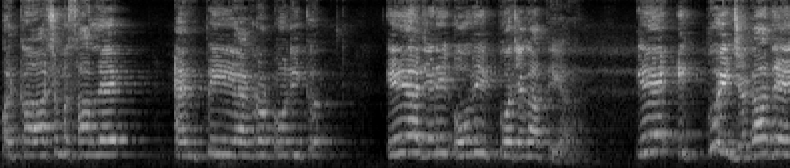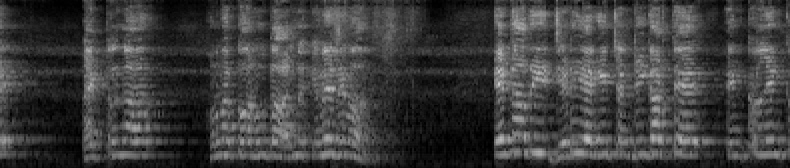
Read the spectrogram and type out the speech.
ਪ੍ਰਕਾਸ਼ ਮਸਾਲੇ ਐਮਪੀ ਐਗਰੋਟੋਨਿਕ, ਇਹ ਆ ਜਿਹੜੀ ਉਹ ਵੀ ਇੱਕੋ ਜਗ੍ਹਾ ਤੇ ਆ। ਇਹ ਇੱਕੋ ਹੀ ਜਗ੍ਹਾ ਦੇ ਫੈਕਟਰੀਆਂ। ਹੁਣ ਮੈਂ ਤੁਹਾਨੂੰ ਉਦਾਹਰਨ ਕਿਵੇਂ ਦੇਵਾਂ? ਇਹਨਾਂ ਦੀ ਜਿਹੜੀ ਹੈਗੀ ਚੰਡੀਗੜ੍ਹ ਤੇ ਇੰਟਰਲਿੰਕ,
